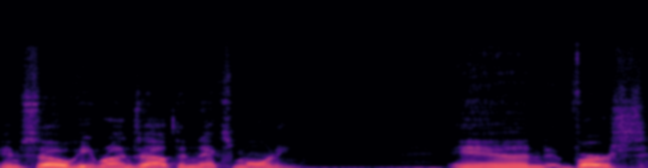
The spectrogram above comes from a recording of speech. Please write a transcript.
And so he runs out the next morning. And verse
